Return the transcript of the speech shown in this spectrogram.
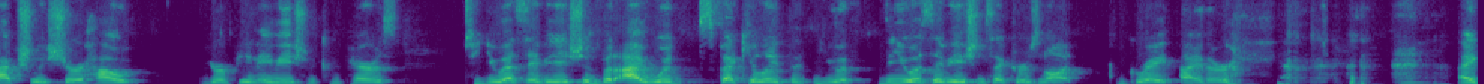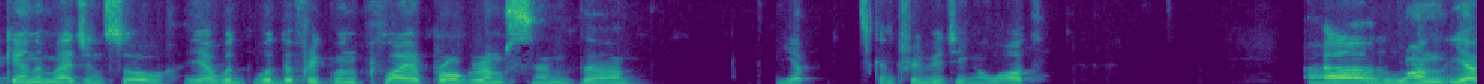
actually sure how European aviation compares to US aviation, but I would speculate that Uf the US aviation sector is not great either. I can imagine so. Yeah, with, with the frequent flyer programs and um, Yep, it's contributing a lot. Uh, um, one, yeah,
